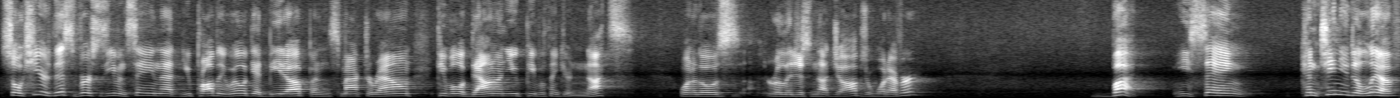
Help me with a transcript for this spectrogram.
So here, this verse is even saying that you probably will get beat up and smacked around. People look down on you. People think you're nuts, one of those religious nut jobs or whatever. But he's saying, continue to live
